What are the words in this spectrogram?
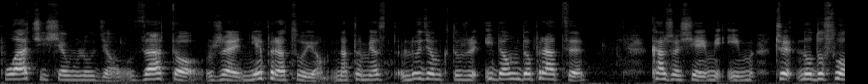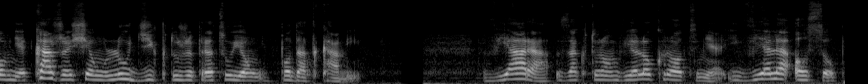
płaci się ludziom za to, że nie pracują, natomiast ludziom, którzy idą do pracy, każe się im, czy no dosłownie, każe się ludzi, którzy pracują podatkami. Wiara, za którą wielokrotnie i wiele osób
